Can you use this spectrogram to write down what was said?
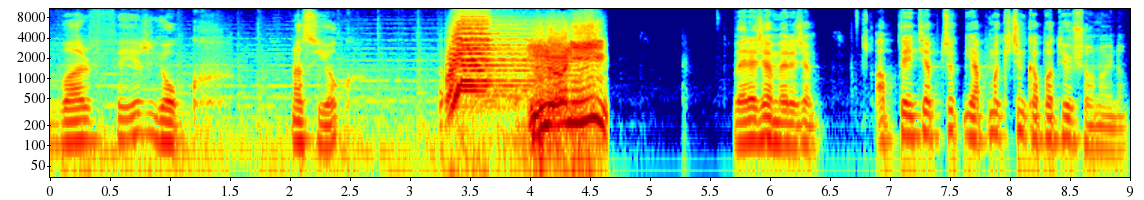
Warfare yok. Nasıl yok? NANI Vereceğim vereceğim. Update yapacak, yapmak için kapatıyor şu an oyunu.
